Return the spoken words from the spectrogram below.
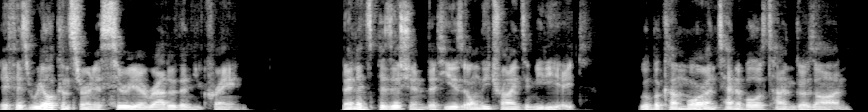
If his real concern is Syria rather than Ukraine, Bennett's position that he is only trying to mediate will become more untenable as time goes on,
